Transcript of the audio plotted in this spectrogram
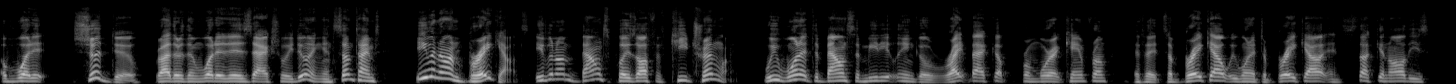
of what it should do rather than what it is actually doing. And sometimes, even on breakouts, even on bounce plays off of key trend lines, we want it to bounce immediately and go right back up from where it came from. If it's a breakout, we want it to break out and suck in all these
